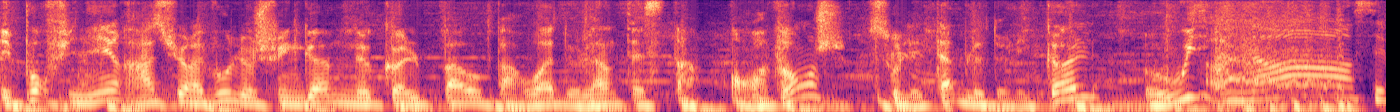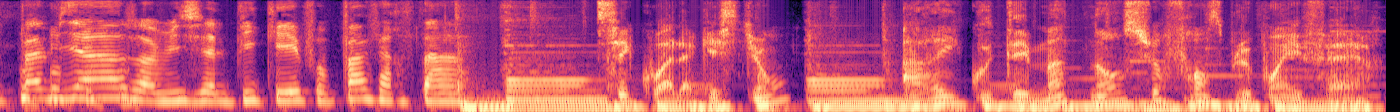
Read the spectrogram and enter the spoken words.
Et pour finir, rassurez-vous, le chewing-gum ne colle pas aux parois de l'intestin. En revanche, sous les tables de l'école, oui. Oh non, c'est pas bien, Jean-Michel Piquet, faut pas faire ça. C'est quoi la question? À réécouter maintenant sur FranceBleu.fr.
